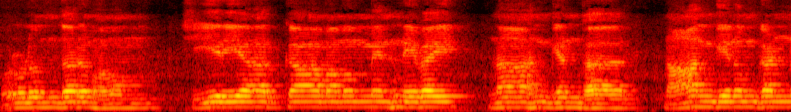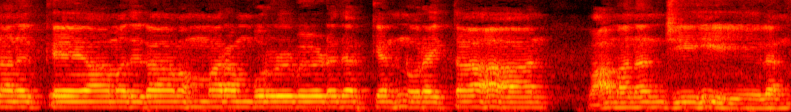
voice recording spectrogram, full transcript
பொருளுந்தருமமும் சீரிய நற்காமமும் என்னிவை நான்கென்பர். நான்கினும் கண்ணனுக்கே ஆமது காமம் மரம்பொருள் வீடுதற்கென் உரைத்தான். வாமனன் சீலன்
